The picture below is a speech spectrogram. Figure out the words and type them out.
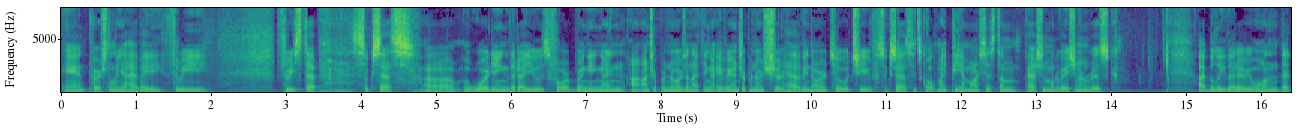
And personally, I have a three three step success uh, wording that I use for bringing in uh, entrepreneurs, and I think every entrepreneur should have in order to achieve success. It's called my PMR system passion, motivation, and risk. I believe that everyone that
